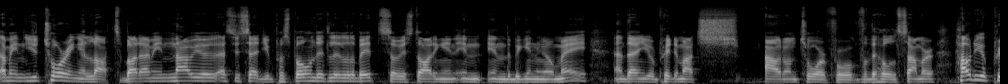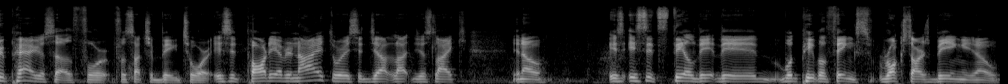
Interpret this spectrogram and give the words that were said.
I mean, you're touring a lot, but I mean, now you, as you said, you postponed it a little bit. So you're starting in, in, in the beginning of May, and then you're pretty much out on tour for, for the whole summer. How do you prepare yourself for, for such a big tour? Is it party every night, or is it just like, just like you know, is is it still the, the what people thinks rock stars being, you know,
